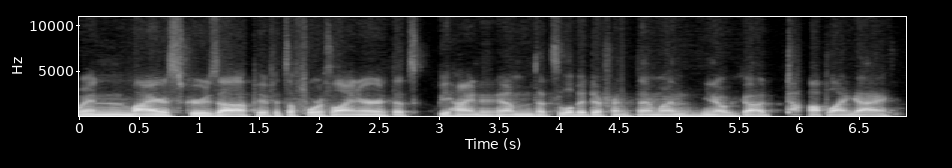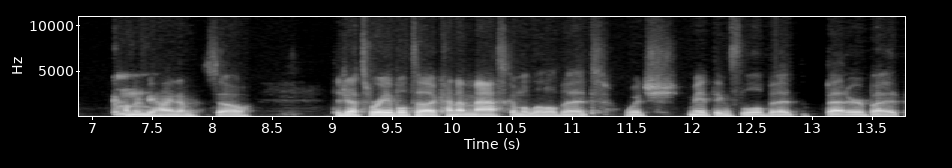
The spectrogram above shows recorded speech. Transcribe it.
when Myers screws up, if it's a fourth liner that's behind him, that's a little bit different than when you know you got a top line guy coming Mm. behind him. So the Jets were able to kind of mask him a little bit, which made things a little bit better. But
